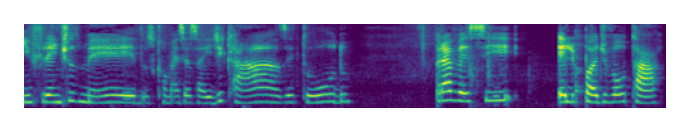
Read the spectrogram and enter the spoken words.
enfrente os medos, comece a sair de casa e tudo, para ver se ele pode voltar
